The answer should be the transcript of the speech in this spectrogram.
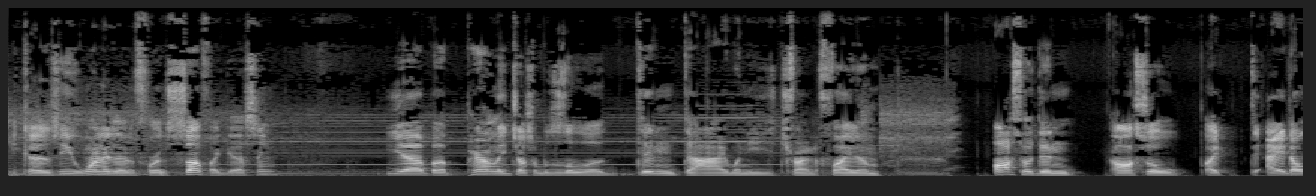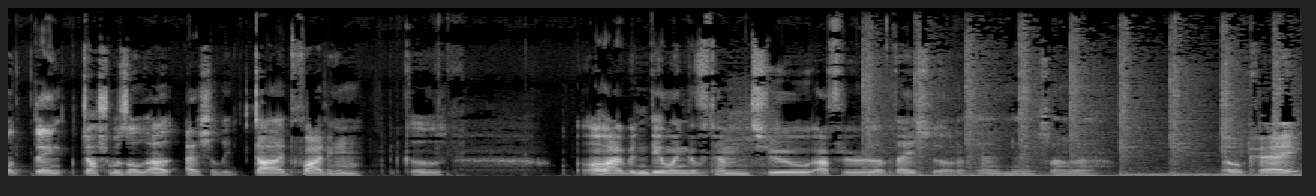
Because he wanted it for himself, I'm guessing. Yeah, but apparently Joshua Zilla uh, didn't die when he's trying to fight him. Also didn't, also, I, I don't think Joshua Zilla uh, actually died fighting him. Because all I've been dealing with him too after the face so okay.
